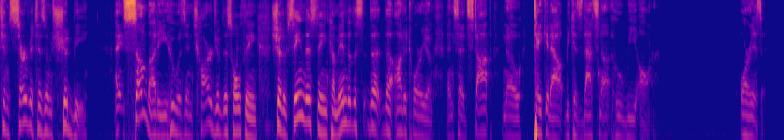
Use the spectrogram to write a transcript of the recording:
conservatism should be. Somebody who was in charge of this whole thing should have seen this thing come into the, the the auditorium and said, "Stop! No, take it out because that's not who we are." Or is it?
